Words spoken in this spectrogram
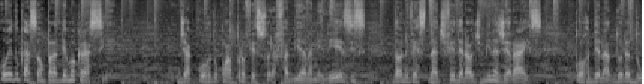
ou educação para a democracia. De acordo com a professora Fabiana Menezes, da Universidade Federal de Minas Gerais, coordenadora do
